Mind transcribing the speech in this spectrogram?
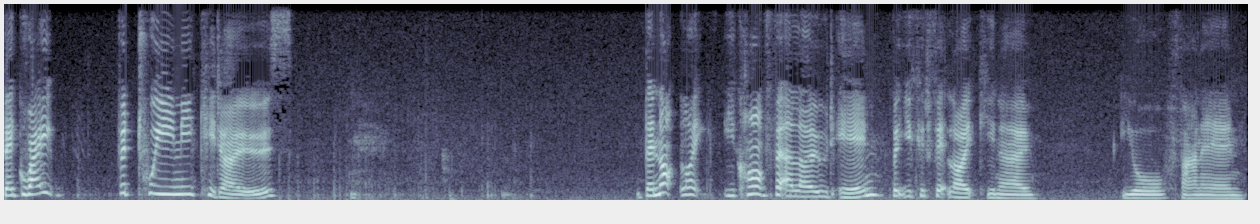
They're great for tweeny kiddos. They're not like, you can't fit a load in, but you could fit like, you know, your fan in,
